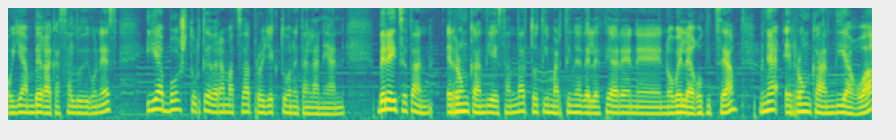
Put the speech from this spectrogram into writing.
oian begak azaldu digunez, ia bost urte daramatza proiektu honetan lanean. Bere hitzetan, erronka handia izan da Toti Martínez de Lezearen e, novela egokitzea, baina erronka handiagoa,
